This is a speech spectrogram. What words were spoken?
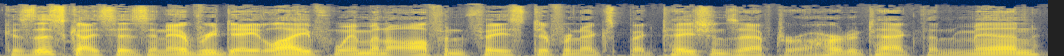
because this guy says in everyday life, women often face different expectations after a heart attack than men.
